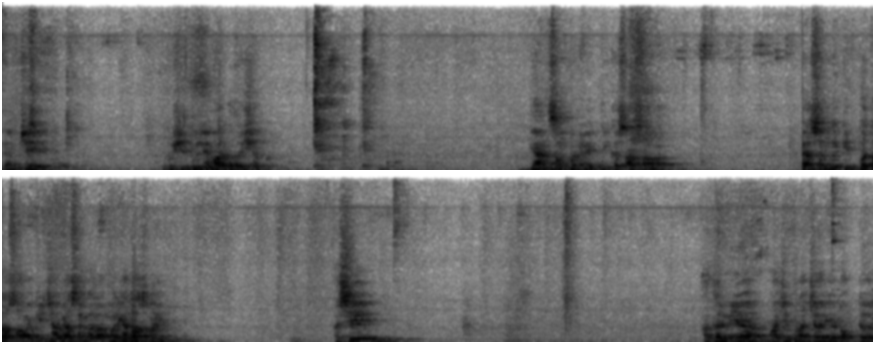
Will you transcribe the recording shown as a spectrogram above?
ते आमचे ऋषितुल्य मार्गदर्शक ज्ञानसंपन्न व्यक्ती कसा असावा व्यासंग कितपत असावा की ज्या व्यासंगाला मर्यादाच नाही? असे आदरणीय माजी प्राचार्य डॉक्टर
